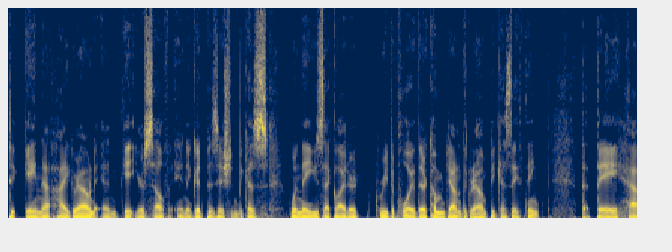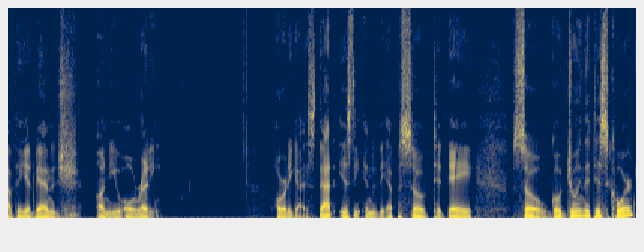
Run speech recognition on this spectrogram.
to gain that high ground and get yourself in a good position because when they use that glider redeploy, they're coming down to the ground because they think that they have the advantage on you already. Alrighty, guys, that is the end of the episode today. So go join the Discord,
